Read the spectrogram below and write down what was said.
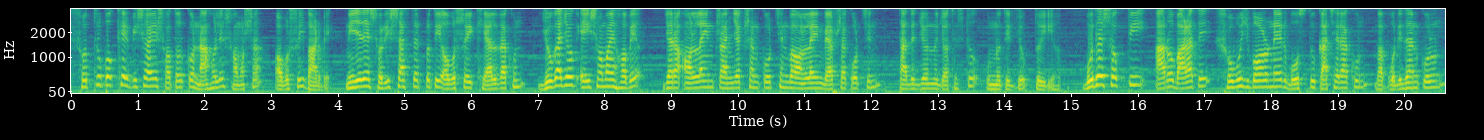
শত্রুপক্ষের বিষয়ে সতর্ক না হলে সমস্যা অবশ্যই বাড়বে। নিজেদের শরীর স্বাস্থ্যের প্রতি অবশ্যই খেয়াল রাখুন। যোগাযোগ এই সময় হবে, যারা অনলাইন ট্রানজ্যাকশন করছেন বা অনলাইন ব্যবসা করছেন, তাদের জন্য যথেষ্ট উন্নতির যোগ তৈরি হবে। বুধের শক্তি আরও বাড়াতে সবুজ বর্ণের বস্তু কাছে রাখুন বা পরিধান করুন।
